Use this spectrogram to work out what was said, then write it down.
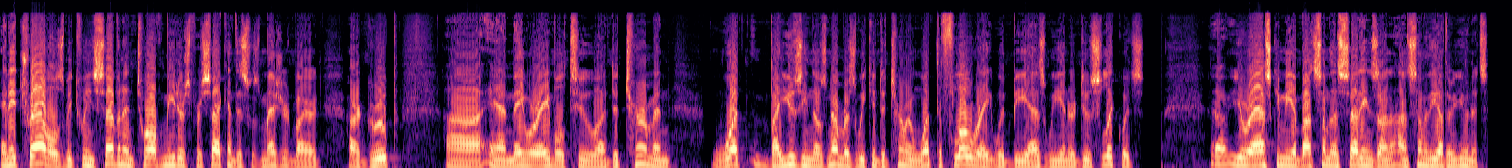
And it travels between 7 and 12 meters per second. This was measured by our, our group, uh, and they were able to uh, determine what, by using those numbers, we can determine what the flow rate would be as we introduce liquids. Uh, You were asking me about some of the settings on, on some of the other units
